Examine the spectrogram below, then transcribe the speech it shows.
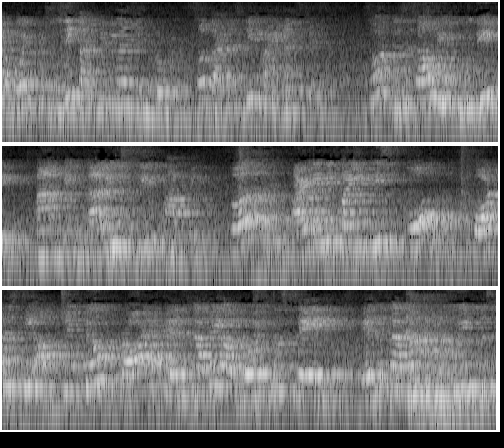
we are going to do the continuous improvement. So that is the final step. So this is how you do the mapping, value stream mapping. First, identifying the scope. What is the objective product? எதுக்காக you are going to sell? எதுக்காக you are doing this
